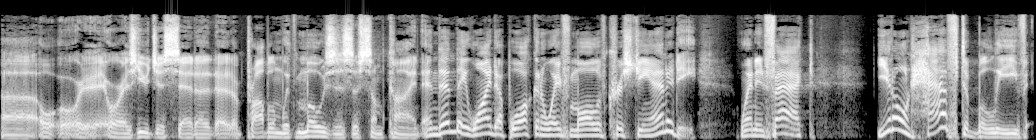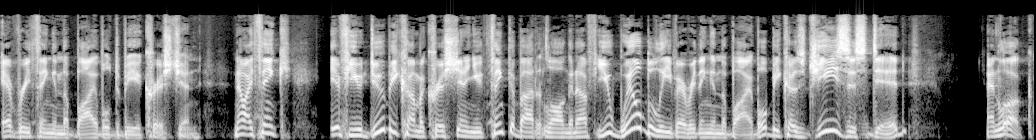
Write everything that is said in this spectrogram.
Uh, or, or, or, as you just said, a, a problem with Moses of some kind. And then they wind up walking away from all of Christianity, when in fact, you don't have to believe everything in the Bible to be a Christian. Now, I think if you do become a Christian and you think about it long enough, you will believe everything in the Bible because Jesus did. And look,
